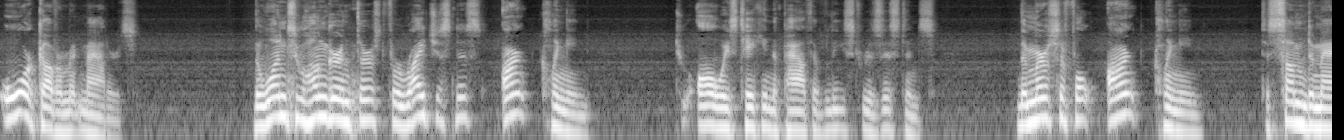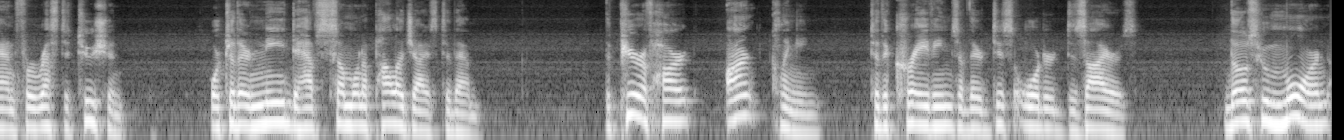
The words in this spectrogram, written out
or government matters. The ones who hunger and thirst for righteousness aren't clinging to always taking the path of least resistance. The merciful aren't clinging to some demand for restitution or to their need to have someone apologize to them. The pure of heart aren't clinging to the cravings of their disordered desires. Those who mourn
